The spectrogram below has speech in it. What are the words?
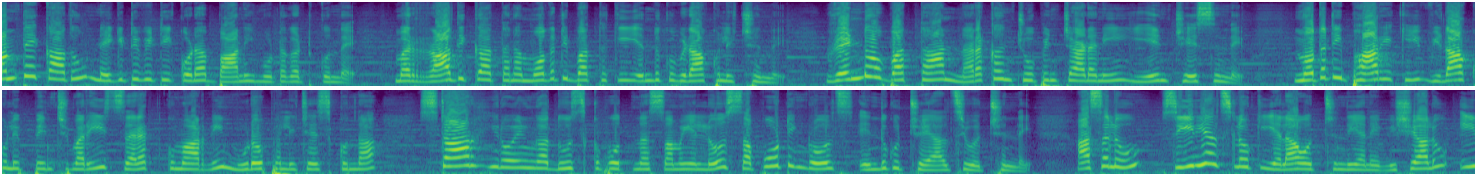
అంతేకాదు నెగిటివిటీ కూడా బాణీ మూటగట్టుకుంది. మరి రాధిక తన మొదటి భర్తకి ఎందుకు విడాకులిచ్చింది? రెండో భర్త నరకం చూపించాడని ఏం చేసింది? మొదటి భార్యకి విడాకులిప్పించి మరీ శరత్ కుమార్ని మూడో పెళ్ళి చేసుకుందా? స్టార్ హీరోయిన్గా దూసుకుపోతున్న సమయంలో సపోర్టింగ్ రోల్స్ ఎందుకు చేయాల్సి వచ్చింది? అసలు సీరియల్స్లోకి ఎలా వచ్చింది అనే విషయాలు ఈ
